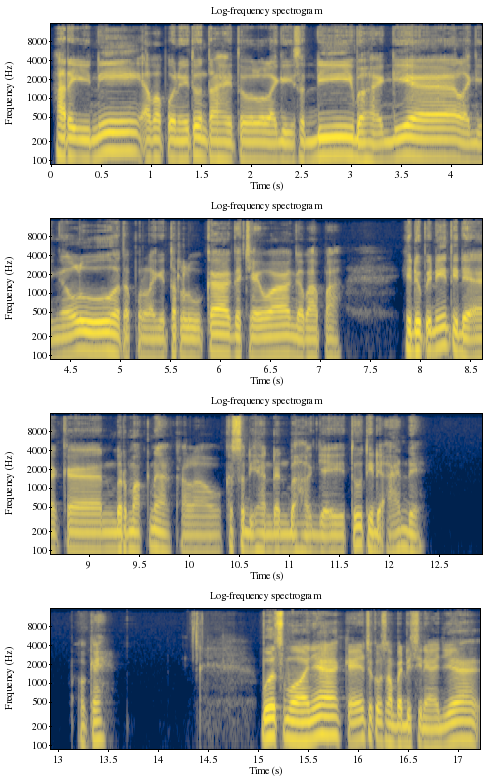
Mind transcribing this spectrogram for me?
hari ini apa pun itu entah itu lo lagi sedih bahagia lagi ngeluh ataupun lagi terluka kecewa gak apa-apa hidup ini tidak akan bermakna kalau kesedihan dan bahagia itu tidak ada Oke. Okay? Buat semuanya kayaknya cukup sampai di sini aja.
